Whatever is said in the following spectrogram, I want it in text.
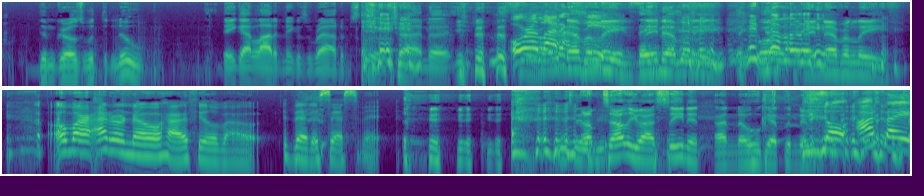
them girls with the noob, they got a lot of niggas around them still trying to, you know, Or a lot They of never kids. leave. They They never leave. They Or never leave. They never leave. Omar, I don't know how I feel about that assessment. I'm telling you, I seen it. I know who got the news. So I say,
